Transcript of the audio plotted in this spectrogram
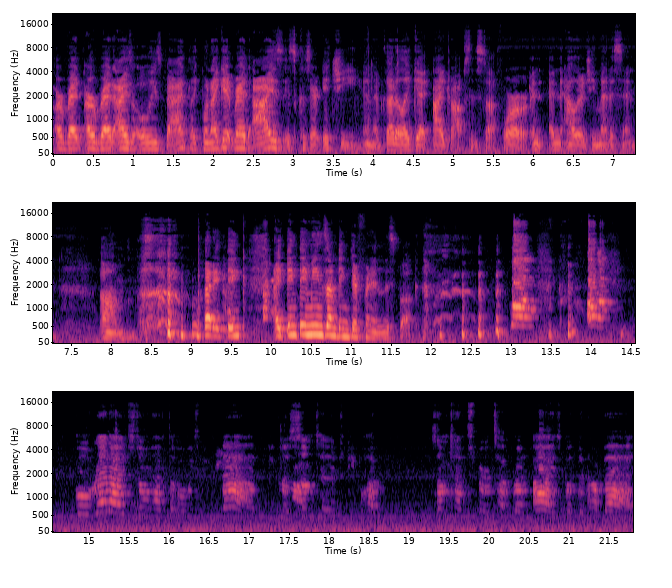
Are red are red eyes always bad? Like when I get red eyes, it's because they're itchy, and I've got to like get eye drops and stuff, or an, an allergy medicine. Um, but I think I think they mean something different in this book. Well, um, Well, red eyes don't have to always be bad because sometimes people have, sometimes spirits have red eyes, but they're not bad.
